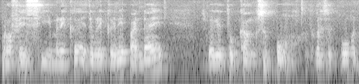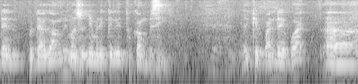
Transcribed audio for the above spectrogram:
profesi mereka itu mereka ni pandai sebagai tukang sepuh tukang sepuh dan pedagang ni maksudnya mereka ni tukang besi. Mereka pandai buat uh,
